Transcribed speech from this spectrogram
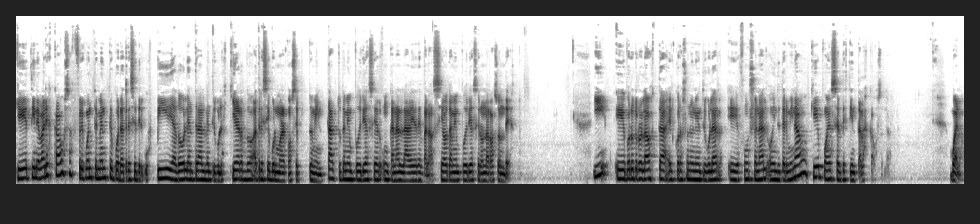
que tiene varias causas, frecuentemente por atresia tricuspidia, doble entrada al ventrículo izquierdo, atresia pulmonar con septum intacto, también podría ser un canal lave desbalanceado, también podría ser una razón de esto. Y eh, por otro lado está el corazón univentricular eh, funcional o indeterminado, que pueden ser distintas las causas. Bueno,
